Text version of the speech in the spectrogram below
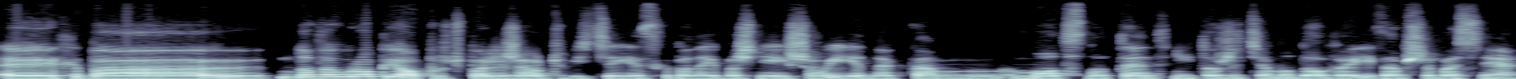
e, chyba e, no w Europie oprócz Paryża oczywiście jest chyba najważniejszą i jednak tam mocno tętni to życie modowe i zawsze właśnie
